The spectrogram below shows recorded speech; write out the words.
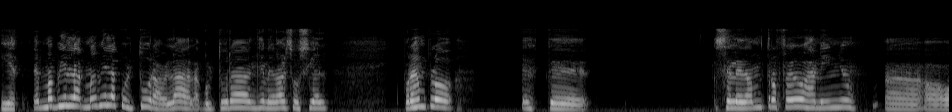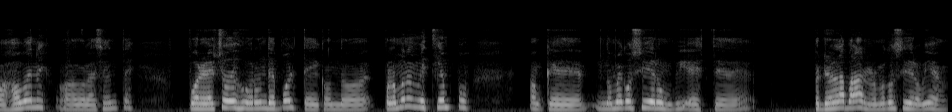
y es, más bien la, más bien la cultura, ¿verdad? La cultura en general social. Por ejemplo, este, se le dan trofeos a niños a- o a jóvenes o adolescentes por el hecho de jugar un deporte. Cuando, por lo menos en mis tiempos, aunque no me considero un, vi- este, perdón la palabra, no me considero viejo.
